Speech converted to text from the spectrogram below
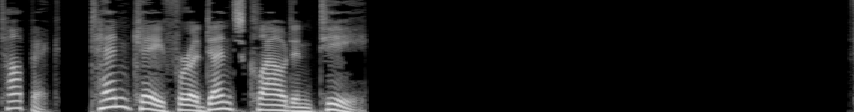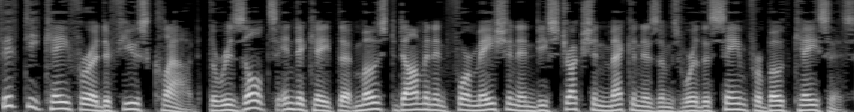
Topic 10 K for a dense cloud and T 50 K for a diffuse cloud, the results indicate that most dominant formation and destruction mechanisms were the same for both cases.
